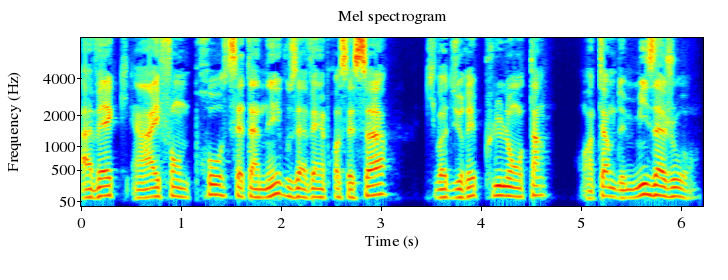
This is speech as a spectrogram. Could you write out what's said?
avec un iPhone Pro cette année, vous avez un processeur qui va durer plus longtemps en termes de mise à jour.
